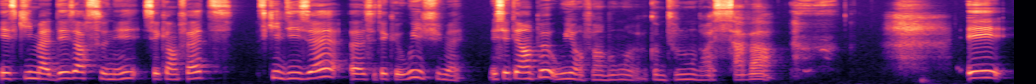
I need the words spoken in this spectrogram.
Et ce qui m'a désarçonné, c'est qu'en fait, ce qu'il disait, euh, c'était que oui, il fumait. Mais c'était un peu, oui, enfin bon, euh, comme tout le monde, ça va. Et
